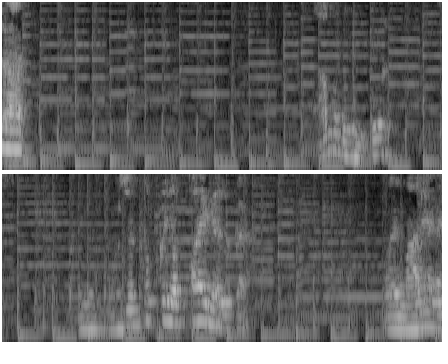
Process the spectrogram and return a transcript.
যা আমাদের ভোজন তো করে পাই গেল কা ওই মারে না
